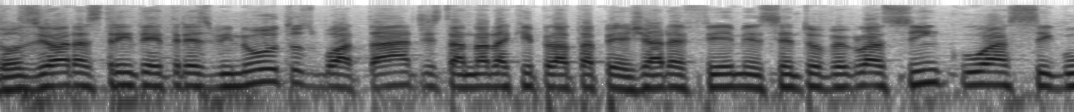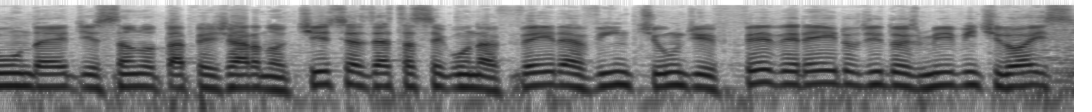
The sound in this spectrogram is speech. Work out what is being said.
12 horas 33 minutos, boa tarde, está na hora aqui pela Tapejara FM 101,5, a segunda edição do Tapejara Notícias desta segunda-feira, 21 de fevereiro de 2022.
